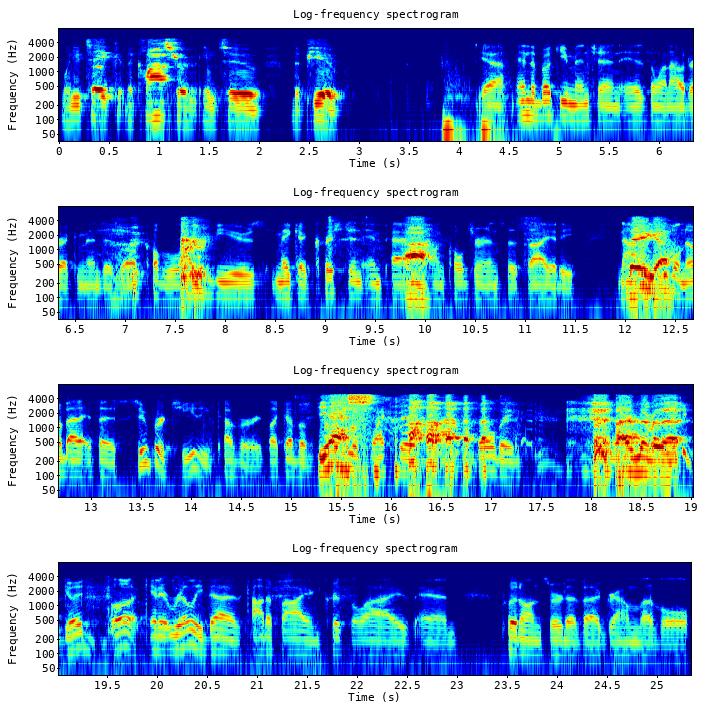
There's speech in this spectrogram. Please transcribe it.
when you take the classroom into the pew. Yeah, and the book you mentioned is the one I would recommend as well. It's called Life Views Make a Christian Impact ah. on Culture and Society. Now, there many people know about it. It's a super cheesy cover. It's like of a yes. reflective building. But, uh, I remember that. It's a good book, and it really does codify and crystallize and put on sort of a ground level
